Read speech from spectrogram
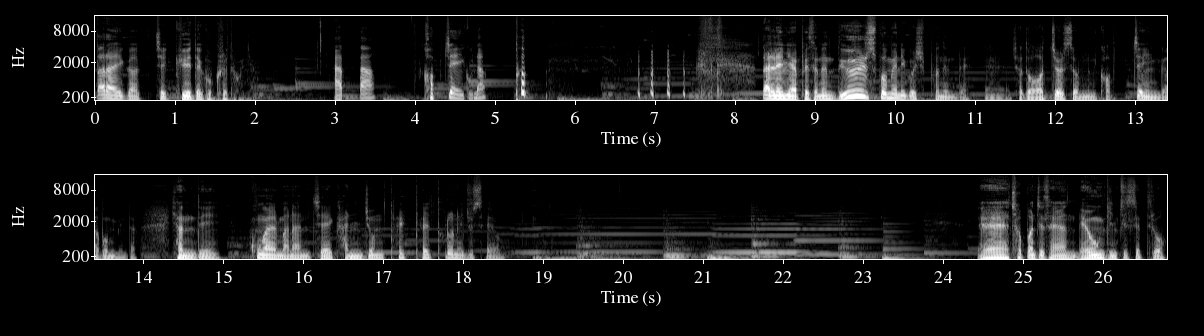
딸아이가 제 귀에 대고 그러더군요. 아빠 겁쟁이구나. 푹. 딸내미 앞에서는 늘 슈퍼맨이고 싶었는데 예, 저도 어쩔 수 없는 겁쟁인가 봅니다. 현디 콩알만 한 제 간 좀 탈탈 털어내 주세요. 예, 첫 번째 사연 매운 김치 세트로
